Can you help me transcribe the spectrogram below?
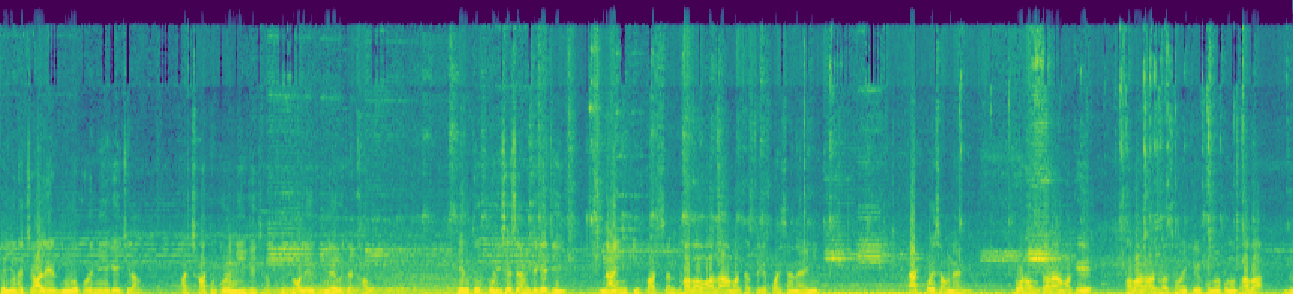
সেই জন্য চালের গুঁড়ো করে নিয়ে গিয়েছিলাম আর ছাতু করে নিয়ে গিয়েছিলাম। যে জলে গুলে ওইটা খাব। কিন্তু পরিশেষে আমি দেখেছি নাইনটি পার্সেন্ট ধাবাওয়ালা আমার কাছ থেকে পয়সা নেয়নি, এক পয়সাও নেয়নি। বরং তারা আমাকে আবার আসবার সময় কেউ কোনো কোনো ধাবা দু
